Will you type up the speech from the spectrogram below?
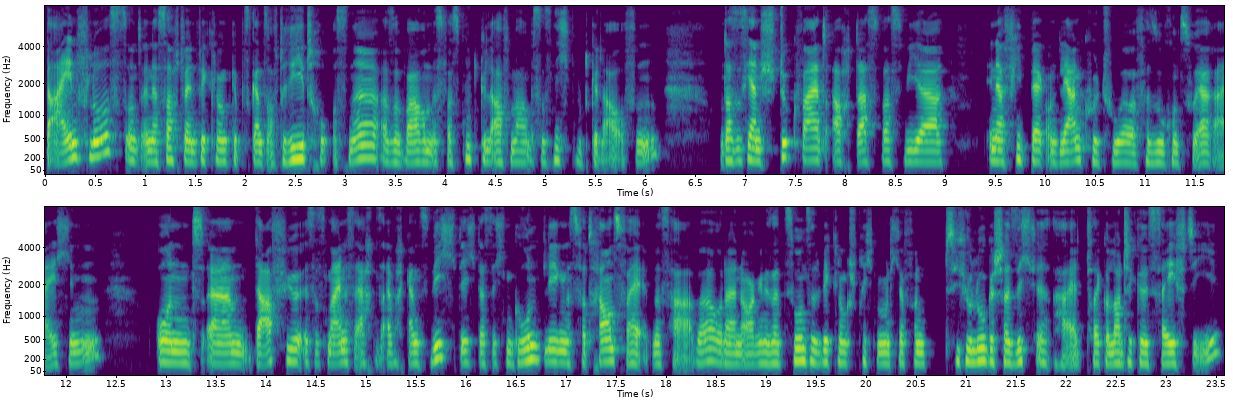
beeinflusst und in der Softwareentwicklung gibt es ganz oft Retros, ne? Also warum ist was gut gelaufen, warum ist es nicht gut gelaufen? Und das ist ja ein Stück weit auch das, was wir in der Feedback- und Lernkultur versuchen zu erreichen. Und ähm, dafür ist es meines Erachtens einfach ganz wichtig, dass ich ein grundlegendes Vertrauensverhältnis habe. Oder in der Organisationsentwicklung spricht man manchmal von psychologischer Sicherheit, Psychological Safety.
